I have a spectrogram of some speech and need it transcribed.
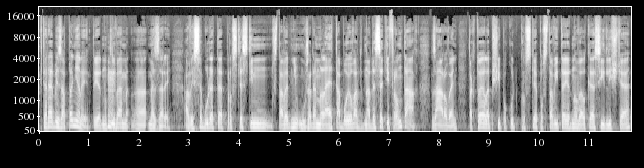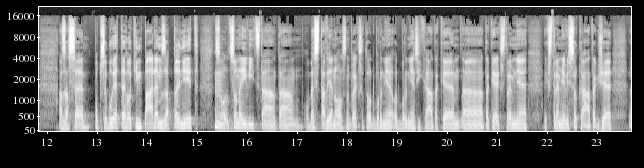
které by zaplnily ty jednotlivé hmm. mezery. A vy se budete prostě s tím stavebním úřadem léta bojovat na deseti frontách zároveň, tak to je lepší, pokud prostě postavíte jedno velké sídliště a zase potřebujete ho tím pádem zaplnit co, hmm. co nejvíc. Ta, ta obestavěnost, nebo jak se to odborně, odborně říká, tak je, eh, tak je extrémně, extrémně vysoká. Takže eh,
